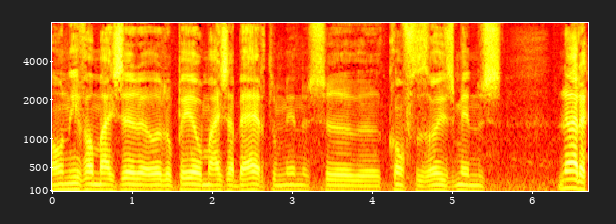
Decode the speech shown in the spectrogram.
a um nível mais europeu, mais aberto, menos uh, confusões, menos. Não era,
